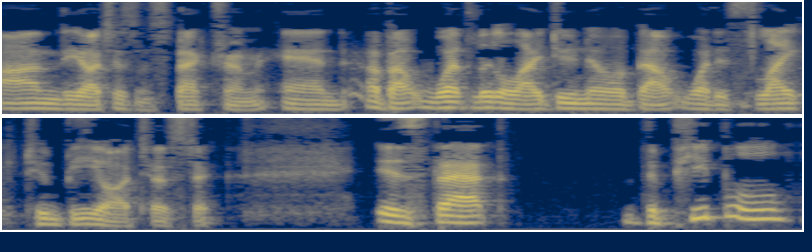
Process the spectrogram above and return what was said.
on the autism spectrum, and about what little I do know about what it's like to be autistic, is that the people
